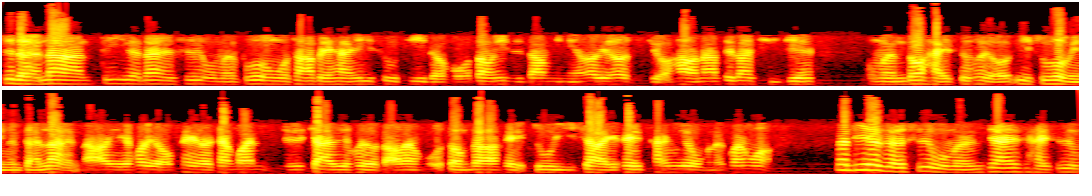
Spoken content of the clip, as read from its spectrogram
是的，那第一个当然是我们福尔摩沙北海艺术季的活动，一直到明年二月二十九号。那这段期间，我们都还是会有艺术作品的展览，然后也会有配合相关，就是假日会有导览活动，大家可以注意一下，也可以参与我们的官网。那第二个是我们现在还是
